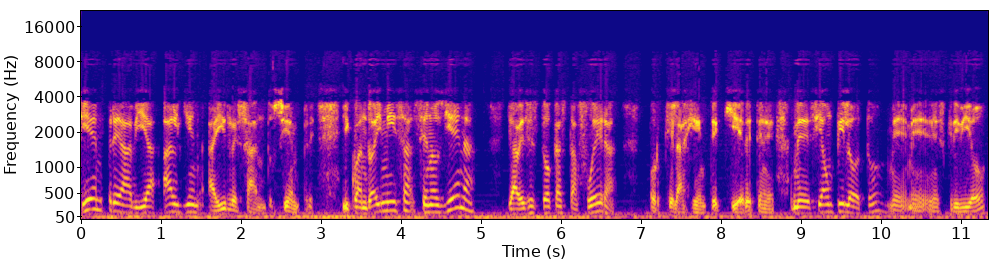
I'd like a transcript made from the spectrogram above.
Siempre había alguien ahí rezando, siempre. Y cuando hay misa se nos llena y a veces toca hasta afuera porque la gente quiere tener. Me decía un piloto, me, me escribió,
